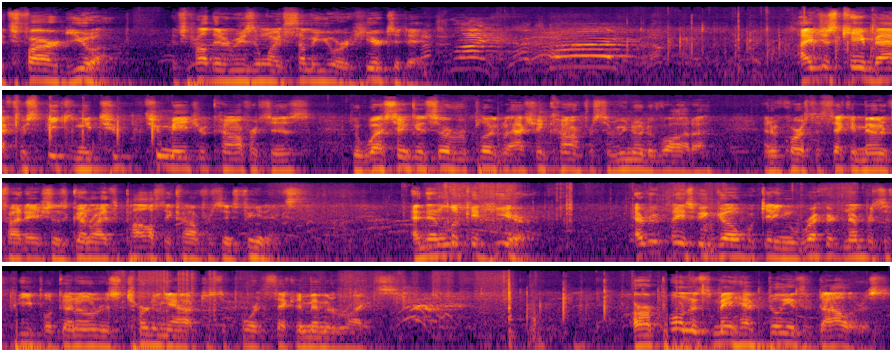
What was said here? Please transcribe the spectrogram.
It's fired you up. It's probably the reason why some of you are here today. That's right. That's right. I just came back from speaking at two, two major conferences, the Western Conservative Political Action Conference in Reno, Nevada, and of course the Second Amendment Foundation's Gun Rights Policy Conference in Phoenix. And then look at here. Every place we go, we're getting record numbers of people, gun owners, turning out to support Second Amendment rights. Our opponents may have billions of dollars,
